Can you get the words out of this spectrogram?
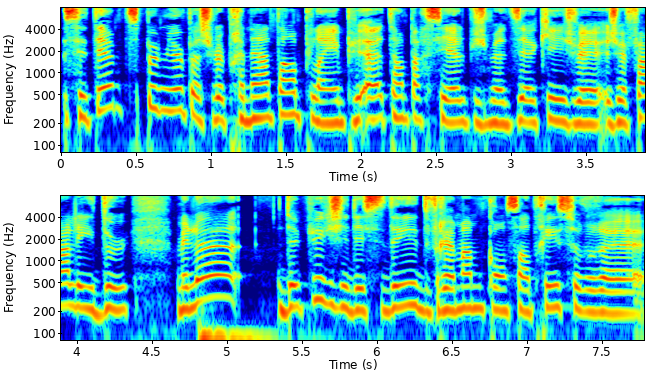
c'était un petit peu mieux parce que je le prenais à temps plein, puis à temps partiel. Puis, je me dis, ok, je vais, je vais faire les deux. Mais là, depuis que j'ai décidé de vraiment me concentrer sur euh,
